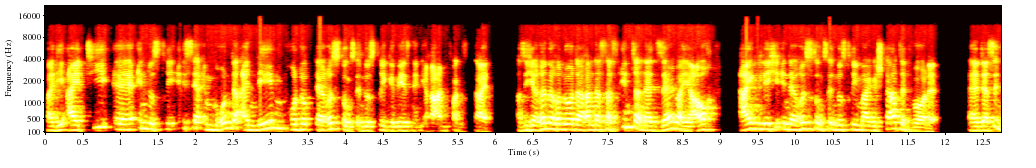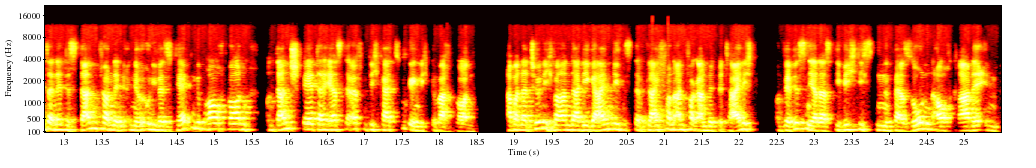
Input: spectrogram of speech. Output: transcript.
weil die IT-Industrie ist ja im Grunde ein Nebenprodukt der Rüstungsindustrie gewesen in ihrer Anfangszeit. Also ich erinnere nur daran, dass das Internet selber ja auch eigentlich in der Rüstungsindustrie mal gestartet wurde. Äh, das Internet ist dann von den, Universitäten gebraucht worden und dann später erst der Öffentlichkeit zugänglich gemacht worden. Aber natürlich waren da die Geheimdienste gleich von Anfang an mit beteiligt und wir wissen ja, dass die wichtigsten Personen auch gerade im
